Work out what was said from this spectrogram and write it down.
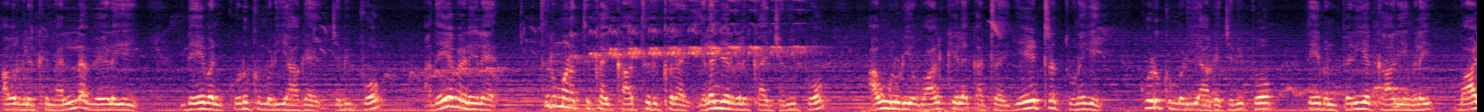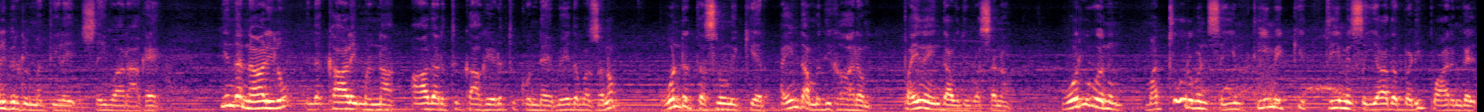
அவர்களுக்கு நல்ல வேலையை தேவன் கொடுக்கும்படியாக ஜெபிப்போம். அதே வேளையில் திருமணத்துக்காய் காத்திருக்கிற இளைஞர்களுக்காய் ஜெபிப்போம். அவங்களுடைய வாழ்க்கையில கற்ற ஏற்ற துணையை கொடுக்கும்படியாக ஜெபிப்போம். தேவன் பெரிய காரியங்களை வாலிபர்கள் மத்தியிலே செய்வாராக. இந்த நாளிலும் இந்த காலை மன்னா ஆதாரத்துக்காக எடுத்துக்கொண்ட வேத வசனம் ஒன்று தசனோனிக்கியர் ஐந்தாம் அதிகாரம் பதினைந்தாவது வசனம். ஒருவனும் மற்றொருவன் செய்யும் தீமைக்கு தீமை செய்யாதபடி பாருங்கள்.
